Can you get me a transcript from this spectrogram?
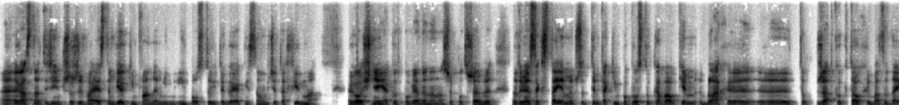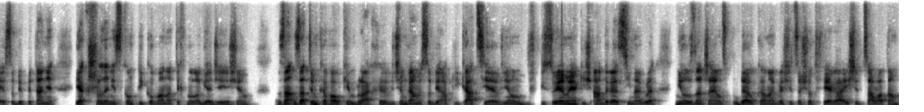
e, raz na tydzień przeżywa. Ja jestem wielkim fanem impostu i tego, jak niesamowicie ta firma rośnie, jak odpowiada na nasze potrzeby. Natomiast jak stajemy przed tym takim po prostu kawałkiem blachy, y, to rzadko kto chyba zadaje sobie pytanie, jak szalenie skomplikowana technologia dzieje się za, za tym kawałkiem blachy. Wyciągamy sobie aplikację, w nią wpisujemy jakiś adres i nagle, nie oznaczając pudełka, nagle się coś otwiera i się cała tam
